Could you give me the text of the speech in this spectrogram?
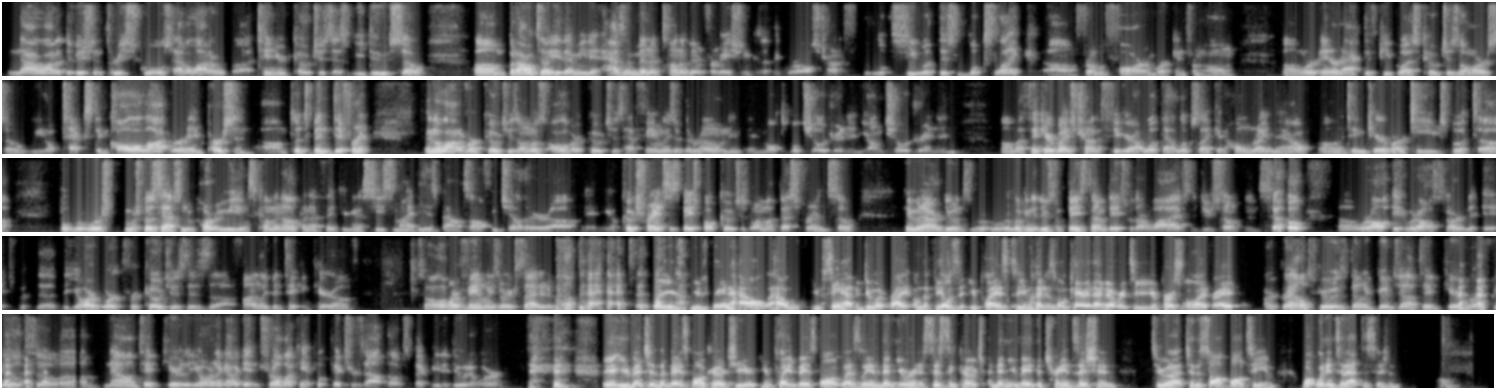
not a lot of Division three schools have a lot of tenured coaches as we do. So, um, but I'll tell you that I mean it hasn't been a ton of information because I think we're all trying to see what this looks like um, from afar and working from home. Um, we're interactive people as coaches are, so we don't text and call a lot. We're in person, um, so it's been different. And a lot of our coaches, almost all of our coaches, have families of their own and, and multiple children and young children. And um, I think everybody's trying to figure out what that looks like at home right now, uh, taking care of our teams. But uh, but we're, we're, we're, supposed to have some department meetings coming up, and I think you're going to see some ideas bounce off each other. Uh, you know, Coach Francis, baseball coach, is one of my best friends, so him and I are doing. Some, we're looking to do some FaceTime dates with our wives to do something. So uh, we're all we're all starting to itch, but the the yard work for coaches has uh, finally been taken care of. So all of our families are excited about that. well, you've, you've seen how how you've seen how to do it right on the fields that you play, so you might as well carry that over to your personal life, right? Our grounds crew has done a good job taking care of our field, so uh, now I'm taking care of the yard. I got to get in trouble. I can't put pictures out; they'll expect me to do it at work. yeah, you mentioned the baseball coach. You you played baseball at Wesleyan, then you were an assistant coach, and then you made the transition to uh, to the softball team. What went into that decision?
